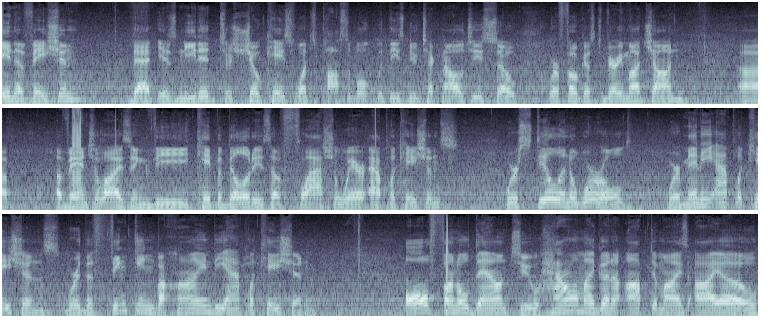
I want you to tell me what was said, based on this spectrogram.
innovation that is needed to showcase what's possible with these new technologies. So we're focused very much on uh, evangelizing the capabilities of flash-aware applications. We're still in a world where many applications, where the thinking behind the application all funnel down to how am I going to optimize I.O.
